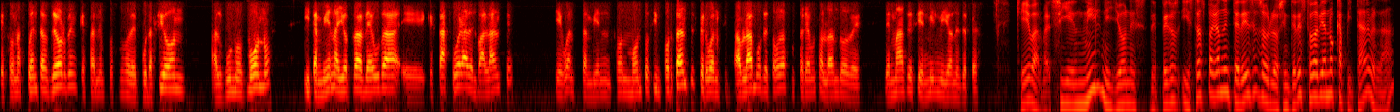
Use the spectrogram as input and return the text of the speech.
que son las cuentas de orden que están en proceso de depuración, algunos bonos y también hay otra deuda eh, que está fuera del balance que bueno también son montos importantes pero bueno si hablamos de todas pues, estaríamos hablando de, de más de 100 mil millones de pesos Qué bárbaro, 100 mil millones de pesos y estás pagando intereses sobre los intereses todavía no capital, ¿verdad?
